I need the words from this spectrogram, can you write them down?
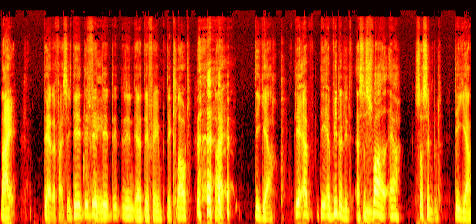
Nej, det er det faktisk ikke. Det, det, det, det, det, det, ja, det er fame. Det er cloud. Nej, det er jer. Det er, det er vidderligt. Altså, mm. svaret er så simpelt. Det er jer.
